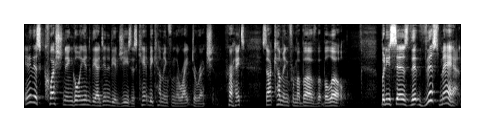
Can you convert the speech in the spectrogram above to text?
Any of this questioning going into the identity of Jesus can't be coming from the right direction, right? It's not coming from above, but below. But he says that this man,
